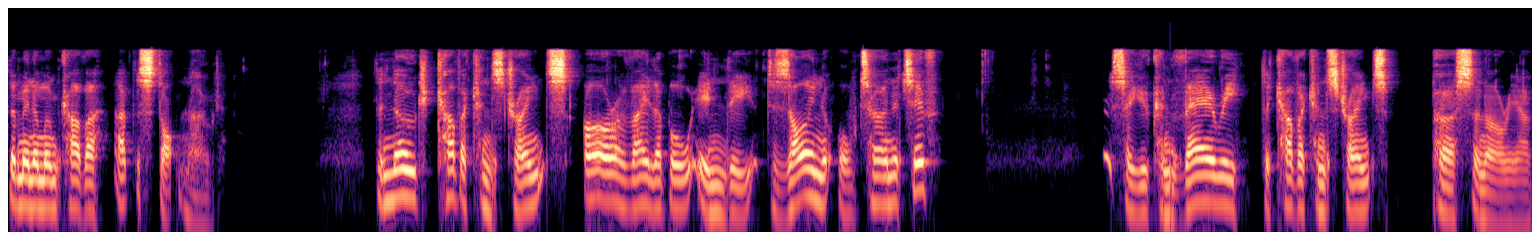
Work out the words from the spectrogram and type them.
the minimum cover at the stop node. The node cover constraints are available in the design alternative, so you can vary the cover constraints per scenario.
